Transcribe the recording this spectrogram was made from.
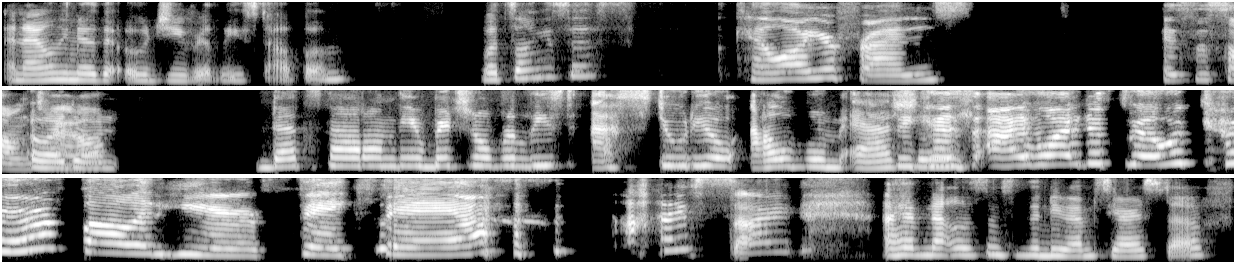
and I only know the OG released album. What song is this? Kill All Your Friends is the song Oh, I title. don't. That's not on the original released studio album, Ashley. Because I wanted to throw a curveball in here, fake fan. I'm sorry, I have not listened to the new MCR stuff.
